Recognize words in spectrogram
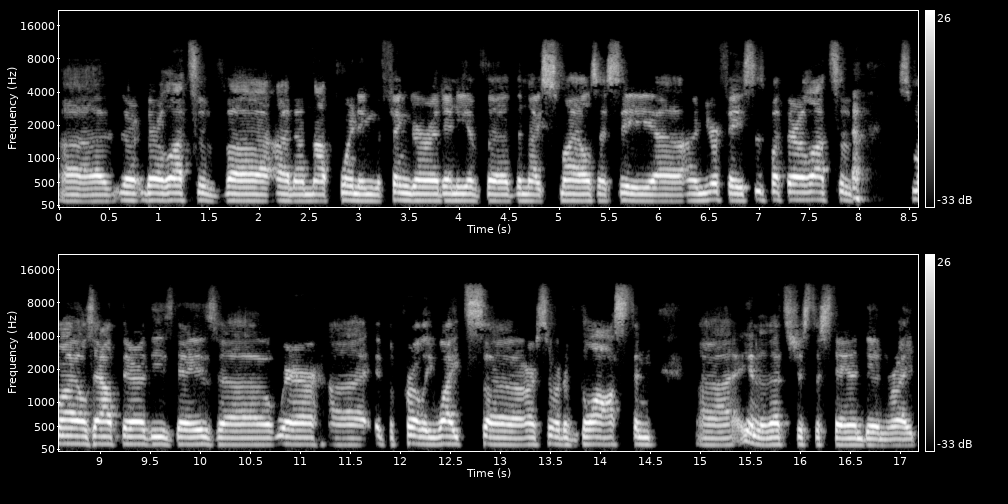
uh, there there are lots of, uh, and I'm not pointing the finger at any of the the nice smiles I see uh, on your faces, but there are lots of. smiles out there these days where if the pearly whites are sort of glossed and uh, you know, that's just a stand in, right,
